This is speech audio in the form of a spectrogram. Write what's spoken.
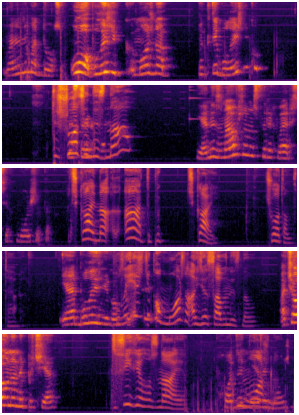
У мене нема досок. О, булижник можна пекти булижником? Ти що, це не знав? Я не знав, що на старих версіях можна так. Чекай, на. А, ти пи- чекай. Що там в тебе? Я булижником. Булижником можна, а я сам не знав. А чого воно не пече? Та фіг його знає. Ходи, Не ні, не можна. можна.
